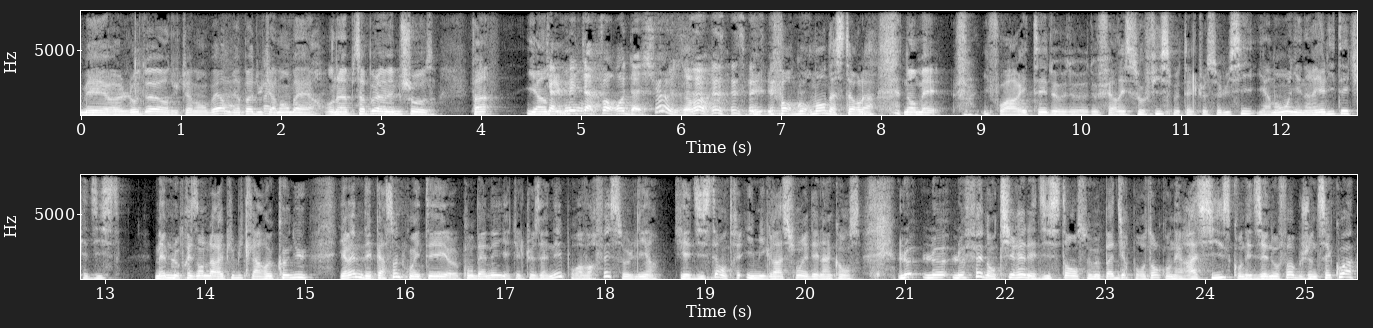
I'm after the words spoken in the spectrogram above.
Mais euh, l'odeur du camembert ne vient pas du camembert. On a, c'est un peu la même chose. Enfin, quelle métaphore audacieuse hein. et, fort gourmande à cette heure-là. Non, mais il faut arrêter de, faire des sophismes tels que celui-ci. Il y a un moment, il y a une réalité qui existe. Même le président de la République l'a reconnu. Il y a même des personnes qui ont été euh, condamnées il y a quelques années pour avoir fait ce lien qui existait entre immigration et délinquance. Le, le fait d'en tirer les distances ne veut pas dire pour autant qu'on est raciste, qu'on est xénophobe ou je ne sais quoi.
